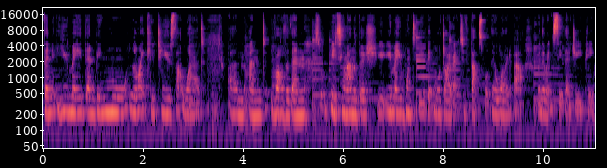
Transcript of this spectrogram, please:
then you may then be more likely to use that word. Um, and rather than sort of beating around the bush, you, you may want to be a bit more direct if that's what they're worried about when they went to see their GP.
